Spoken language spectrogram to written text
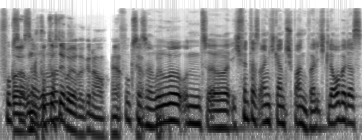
Fuchs, aus, der Fuchs aus der Röhre, genau. Ja, Fuchs ja, aus der Röhre. Und äh, ich finde das eigentlich ganz spannend, weil ich glaube, dass,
